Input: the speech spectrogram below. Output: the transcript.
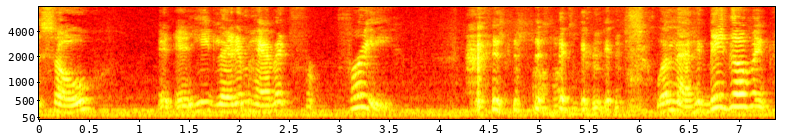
so, and, and he'd let him have it for free. Wasn't that big of him?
